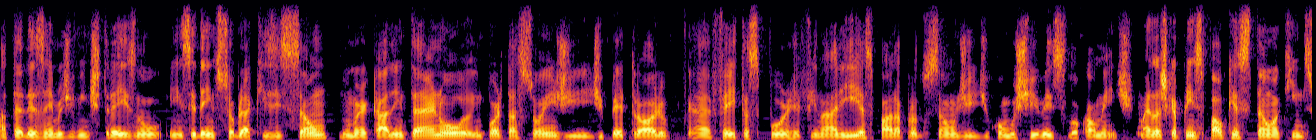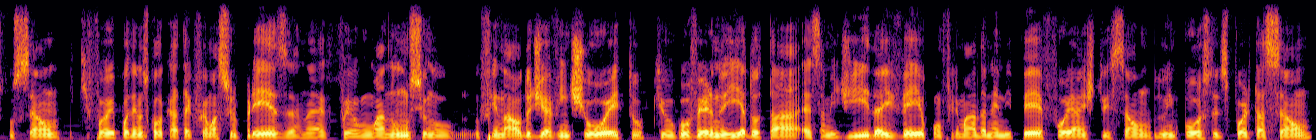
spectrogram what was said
até dezembro de 23 no incidente sobre aquisição no mercado interno ou importações de, de petróleo é, feitas por refinarias para a produção de, de, combustíveis localmente. Mas acho que a principal questão aqui em discussão, que foi, podemos colocar até que foi uma surpresa, né, foi um anúncio no, no final do dia 28 que o governo ia adotar essa medida e veio confirmada na MP, foi a instituição do imposto de exportação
